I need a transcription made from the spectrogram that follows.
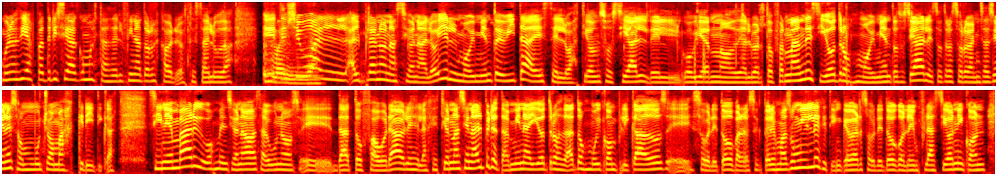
Buenos días, Patricia. ¿Cómo estás? Delfina Torres Cabreros te saluda. Eh, te llevo al, plano nacional. Hoy el movimiento Evita es el bastión social del gobierno de Alberto Fernández y otros movimientos sociales, otras organizaciones son mucho más críticas. Sin embargo, vos mencionabas algunos eh, datos favorables de la gestión nacional, pero también hay otros datos muy complicados, eh, sobre todo para los sectores más humildes, que tienen que ver sobre todo con la inflación y con,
